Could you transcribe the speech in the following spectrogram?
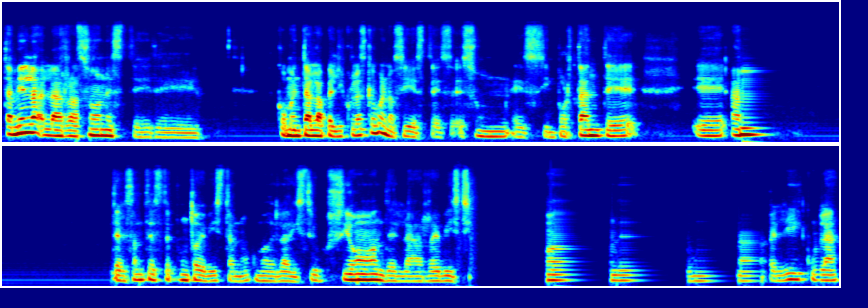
también la, razón este, de comentar la película es que, bueno, sí, este es, un, es importante. Eh, interesante este punto de vista, ¿no? Como de la distribución, de la revisión de una película,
